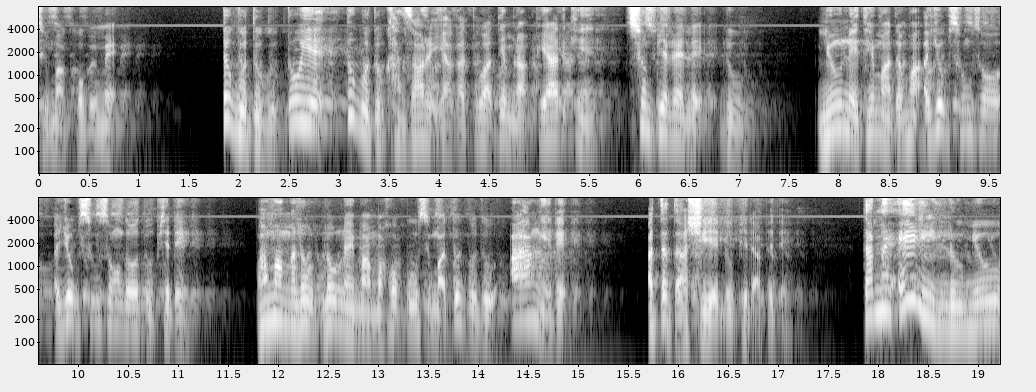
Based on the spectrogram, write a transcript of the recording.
ရှုမှခေါ်ပေမဲ့သူ့ကိုယ်သူကိုသူ့ရဲ့သူ့ကိုယ်သူခံစားတဲ့အရာက तू ကသိမလားဘုရားသခင်ဆွန့်ပြစ်လိုက်တဲ့လူမျိုးနယ်ထဲမှာတော့မှအယုတ်ဆုံးသောအယုတ်ဆူးဆုံးသောသူဖြစ်တယ်ဘာမှမလုပ်လုပ်နိုင်မှာမဟုတ်ဘူးဆိုမှသူ့ကိုယ်သူအားငယ်တဲ့အတ္တတာရှိတဲ့လူဖြစ်တာဖြစ်တယ်။ ဒါပေမဲ့အဲ့ဒီလူမျိုး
